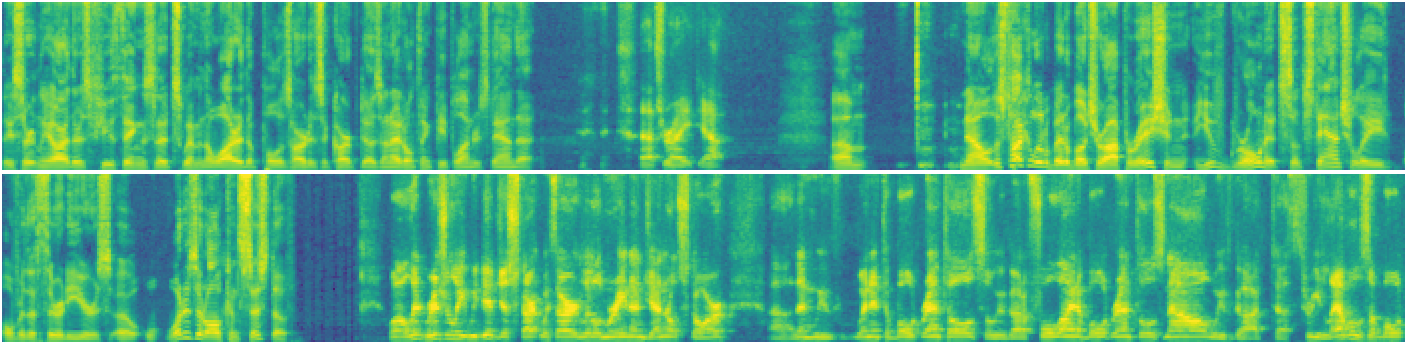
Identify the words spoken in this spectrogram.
They certainly are. There's few things that swim in the water that pull as hard as a carp does, and I don't think people understand that. That's right. Yeah. Um, now let's talk a little bit about your operation. You've grown it substantially over the 30 years. Uh, what does it all consist of? Well, originally we did just start with our little marina and general store. Uh, then we went into boat rentals. So we've got a full line of boat rentals now. We've got uh, three levels of boat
